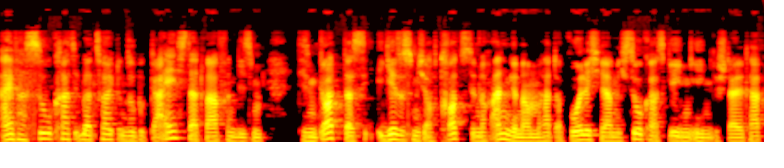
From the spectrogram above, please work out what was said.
einfach so krass überzeugt und so begeistert war von diesem, diesem Gott, dass Jesus mich auch trotzdem noch angenommen hat, obwohl ich ja mich so krass gegen ihn gestellt habe,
